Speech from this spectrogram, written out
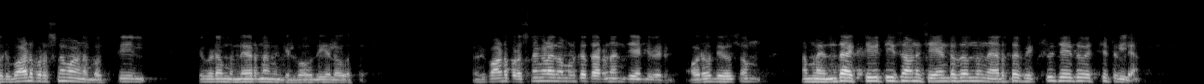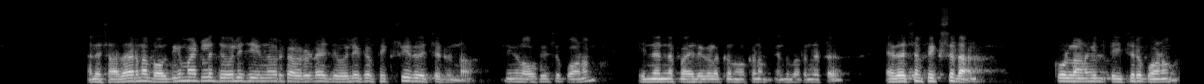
ഒരുപാട് പ്രശ്നമാണ് ഭക്തിയിൽ ഇവിടെ മുന്നേറണമെങ്കിൽ ഭൗതിക ലോകത്ത്. ഒരുപാട് പ്രശ്നങ്ങളെ നമ്മൾക്ക് തരണം ചെയ്യേണ്ടി വരും. ഓരോ ദിവസം നമ്മൾ എന്ത് ആക്ടിവിറ്റീസ് ആണ് ചെയ്യേണ്ടതെന്ന് നേരത്തെ ഫിക്സ് ചെയ്ത് വെച്ചിട്ടില്ല. അല്ല സാധാരണ ഭൗതികമായിട്ടുള്ള ജോലി ചെയ്യുന്നവർക്ക് അവരുടെ ജോലിയൊക്കെ ഫിക്സ് ചെയ്ത് വെച്ചിട്ടുണ്ടാവും. നിങ്ങൾ ഓഫീസിൽ പോകണം ഇന്ന ഫയലുകളൊക്കെ നോക്കണം എന്ന് പറഞ്ഞിട്ട് ഏകദേശം ഫിക്സ്ഡ് ആണ്. സ്കൂളിലാണെങ്കിൽ ടീച്ചർ പോകണം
